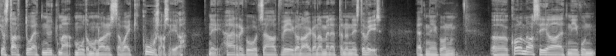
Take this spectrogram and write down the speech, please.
jos tarttuu, että nyt mä muutan mun arjessa vaikka kuusi asiaa, niin herrekuut, sä oot viikon aikana menettänyt niistä viisi. Et niin kun, kolme asiaa, että niin kun,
